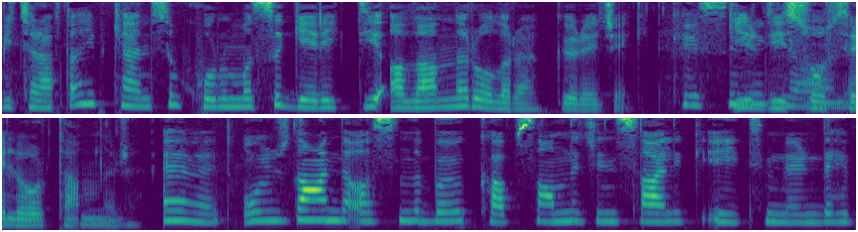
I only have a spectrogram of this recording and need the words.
bir taraftan hep kendisini koruması gerektiği alanlar olarak görecek. Kesinlikle girdiği öyle. sosyal ortamları. Evet o yüzden de aslında böyle kapsamlı cinsellik eğitimlerinde hep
